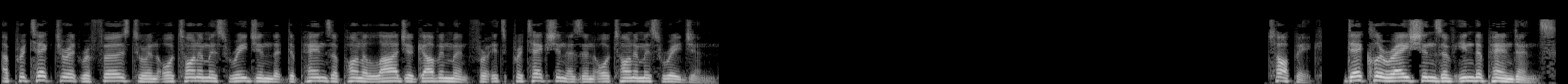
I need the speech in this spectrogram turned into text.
A protectorate refers to an autonomous region that depends upon a larger government for its protection as an autonomous region. Declarations of independence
